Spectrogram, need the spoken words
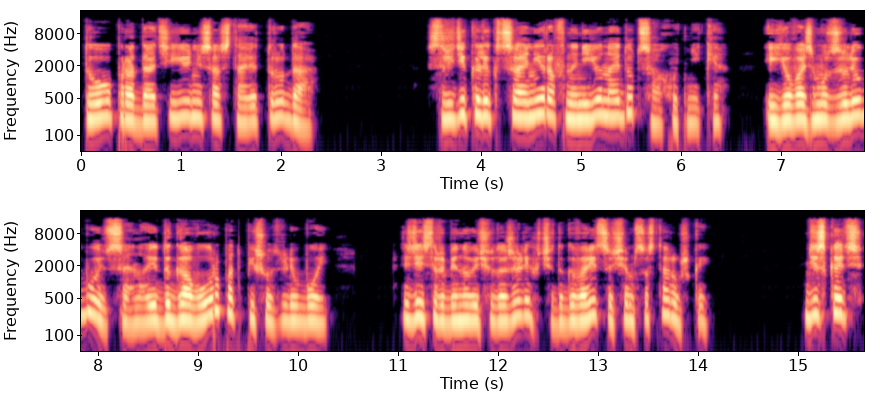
то продать ее не составит труда. Среди коллекционеров на нее найдутся охотники. Ее возьмут за любую цену, и договор подпишут любой. Здесь Рабиновичу даже легче договориться, чем со старушкой. Дескать,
